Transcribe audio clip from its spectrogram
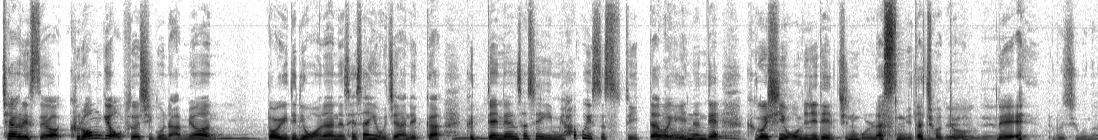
제가 그랬어요. 그런 게 없어지고 나면 음. 너희들이 원하는 세상이 오지 않을까. 그때는 선생님이 하고 있을 수도 있다고 야, 얘기했는데 네. 그것이 오늘이 될지는 몰랐습니다. 저도. 네, 네. 네. 그러시구나.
